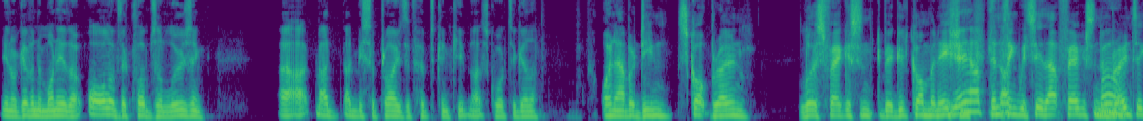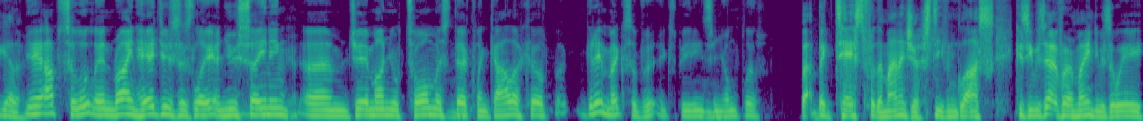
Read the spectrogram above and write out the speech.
you know, given the money that all of the clubs are losing, uh, I'd, I'd be surprised if Hibs can keep that squad together. On Aberdeen, Scott Brown, Lewis Ferguson could be a good combination. Yeah, Didn't I- think we'd say that Ferguson and Brown together. Yeah, absolutely. And Ryan Hedges is like a new signing. Um, Jay Emmanuel-Thomas, Declan Gallagher. Great mix of experience and young players. But a big test for the manager, Stephen Glass, because he was out of our mind. He was away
